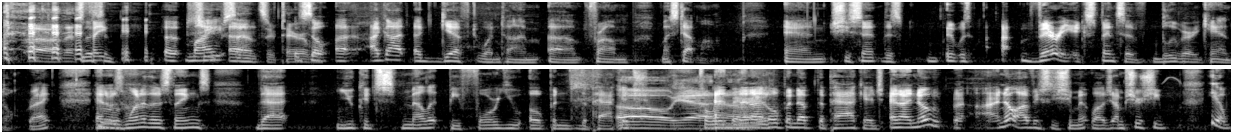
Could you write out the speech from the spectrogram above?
cheap, uh, that's Listen, fake. uh, my Cheap uh, scents are terrible. So uh, I got a gift one time um, from my stepmom, and she sent this. It was a very expensive blueberry candle, right? And it was one of those things that you could smell it before you opened the package. Oh yeah. and then I opened up the package, and I know, I know. Obviously, she meant well. I'm sure she, you know,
